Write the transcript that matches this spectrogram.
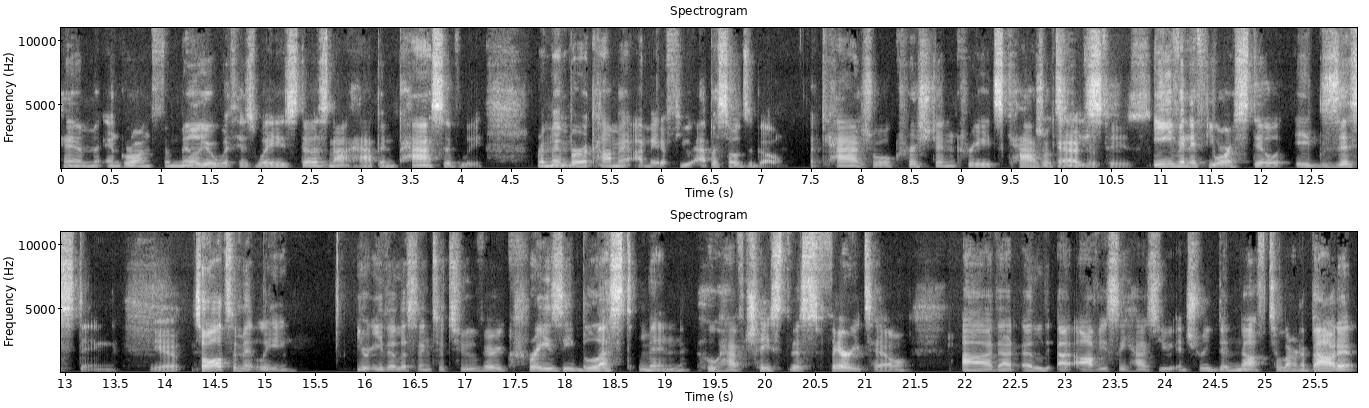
him and growing familiar with his ways does not happen passively. Remember a comment I made a few episodes ago a casual Christian creates casualties, casualties, even if you are still existing. Yeah. So ultimately, you're either listening to two very crazy, blessed men who have chased this fairy tale uh, that uh, obviously has you intrigued enough to learn about it,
